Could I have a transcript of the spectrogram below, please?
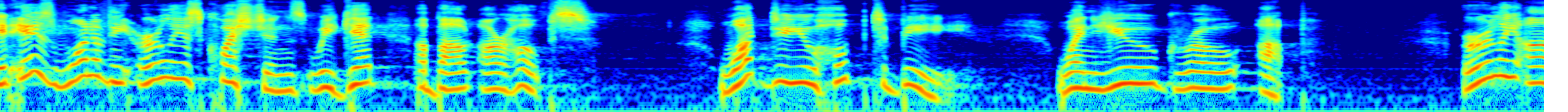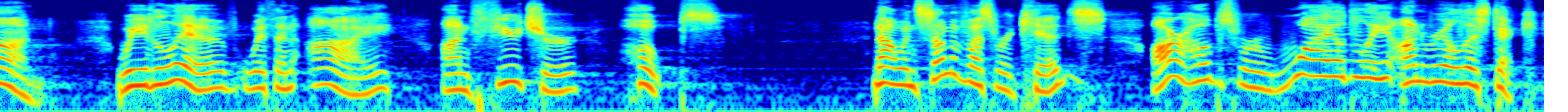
it is one of the earliest questions we get about our hopes. What do you hope to be when you grow up? Early on, we live with an eye on future hopes. Now, when some of us were kids, our hopes were wildly unrealistic,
